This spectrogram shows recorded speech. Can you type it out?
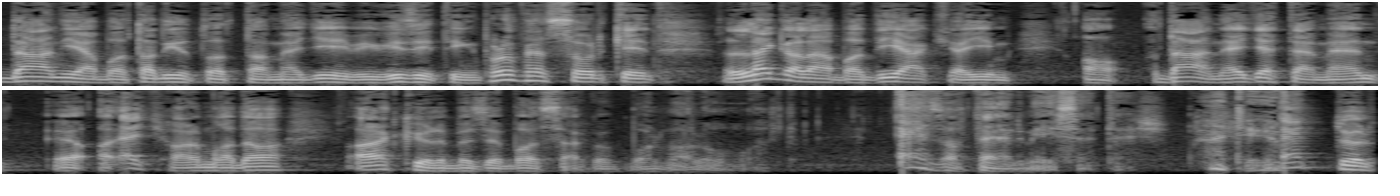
Dániába tanítottam egy évig visiting professzorként, legalább a diákjaim a Dán Egyetemen egyharmada a legkülönbözőbb országokból való volt. Ez a természetes. Hát igen. Ettől,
